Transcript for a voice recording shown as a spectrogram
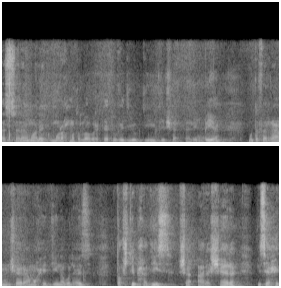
السلام عليكم ورحمة الله وبركاته. فيديو جديد لشقة للبيع متفرعة من شارع محي الدين أبو العز. تشطيب حديث شقة على الشارع مساحة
